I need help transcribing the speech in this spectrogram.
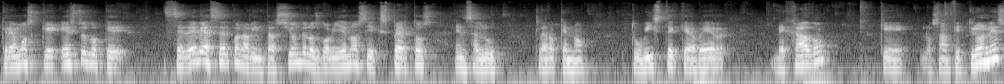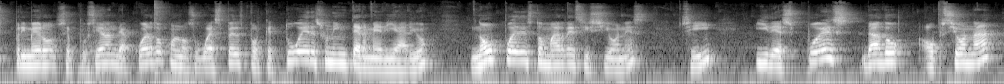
creemos que esto es lo que se debe hacer con la orientación de los gobiernos y expertos en salud. Claro que no. Tuviste que haber dejado que los anfitriones primero se pusieran de acuerdo con los huéspedes porque tú eres un intermediario, no puedes tomar decisiones, ¿sí? Y después, dado opción A,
